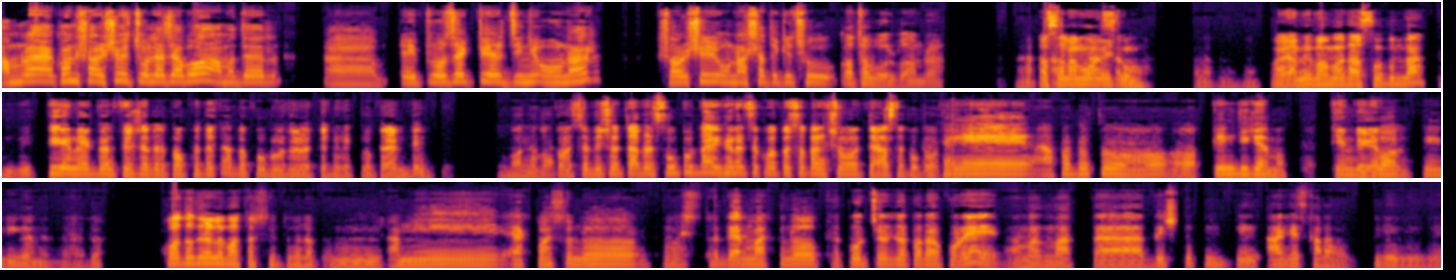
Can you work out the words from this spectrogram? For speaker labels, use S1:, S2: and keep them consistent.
S1: আমরা এখন সরাসরি চলে যাব আমাদের আহ, এই প্রজেক্টের যিনি ওনার সরাসরি ওনার সাথে কিছু কথা বলব আমরা।
S2: আসসালামু আলাইকুম। ভাই আমি মোহাম্মদ আসাদুল্লাহ পিএম একজন পেশাদের পক্ষ থেকে আপনার
S3: ধন্যবাদ।
S2: বিষয়টা আপনার পুকুরটা এখানে হচ্ছে কত শতাংশ হচ্ছে আছে? পুকুর
S3: এখানে আপাতত তিন বিঘার মতো।
S2: তিন বিঘা
S3: তিন বিঘার মতো হবে।
S2: কত দিন হলো করতে পেলাম?
S3: উম, আমি এক মাস হলো দেড় মাস হলো পরিচর্যা করার পরে আমার মাছটা বিশ পঁচিশ দিন আগে ছাড়া হবে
